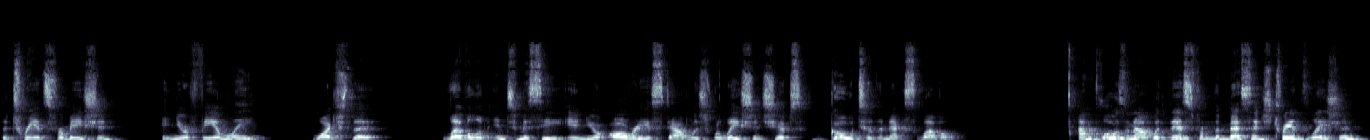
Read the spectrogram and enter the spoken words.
the transformation in your family, watch the level of intimacy in your already established relationships go to the next level. I'm closing out with this from the message translation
